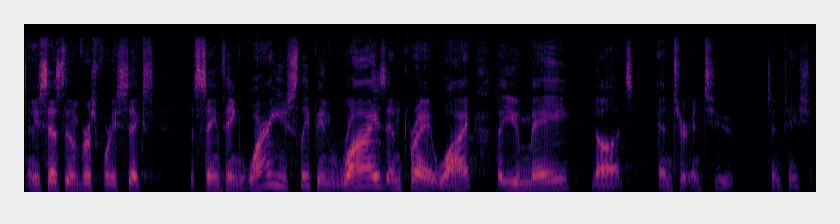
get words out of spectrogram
And he says to them in verse 46 the same thing Why are you sleeping? Rise and pray. Why? That you may not enter into temptation.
